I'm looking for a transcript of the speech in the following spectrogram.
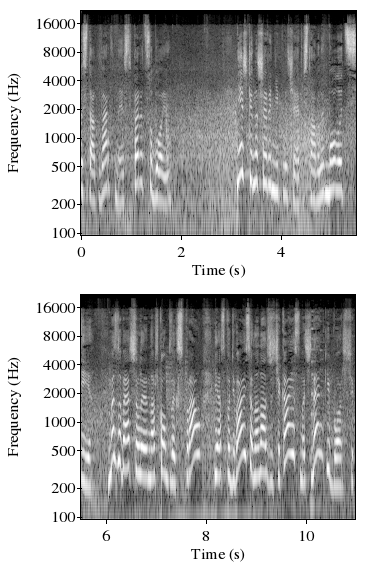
Ось так, вверх-вниз, перед собою. Ніжки на ширині плечей поставили. Молодці. Ми завершили наш комплекс справ. Я сподіваюся, на нас вже чекає смачненький борщик.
